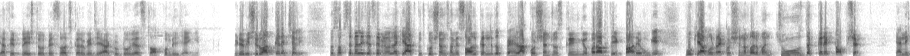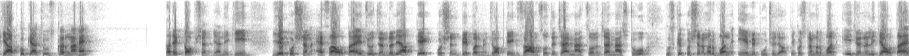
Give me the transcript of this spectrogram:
या फिर प्ले स्टोर पर सर्च करोगे जे ट्यूटोरियल्स तो आपको मिल जाएँगे। वीडियो की शुरुआत करें, चलिए। तो सबसे पहले जैसे मैंने बोला कि आज कुछ क्वेश्चन हमें सॉल्व करने तो पहला क्वेश्चन जो स्क्रीन के ऊपर आप देख पा रहे होंगे, वो क्या बोल रहा है? Question number one choose the correct option यानी कि आपको क्या चूज़ करना है? करेक्ट ऑप्शन यानी कि ये क्वेश्चन ऐसा होता है जो जनरली आपके क्वेश्चन पेपर में, जो आपके एग्ज़ाम्स होते, चाहे मैथ्स हो, चाहे मैथ्स टू हो, उसके क्वेश्चन नंबर वन ए में पूछे जाते हैं। Question number one A generally क्या होता है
